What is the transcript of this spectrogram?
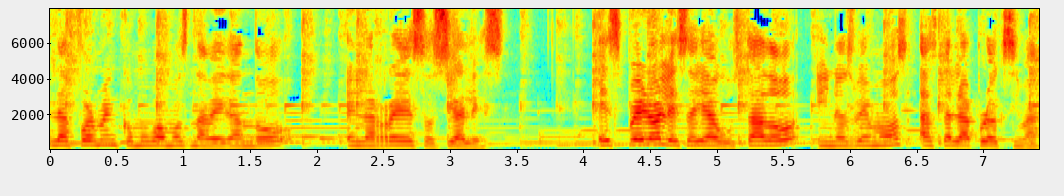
la forma en cómo vamos navegando en las redes sociales. Espero les haya gustado y nos vemos hasta la próxima.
